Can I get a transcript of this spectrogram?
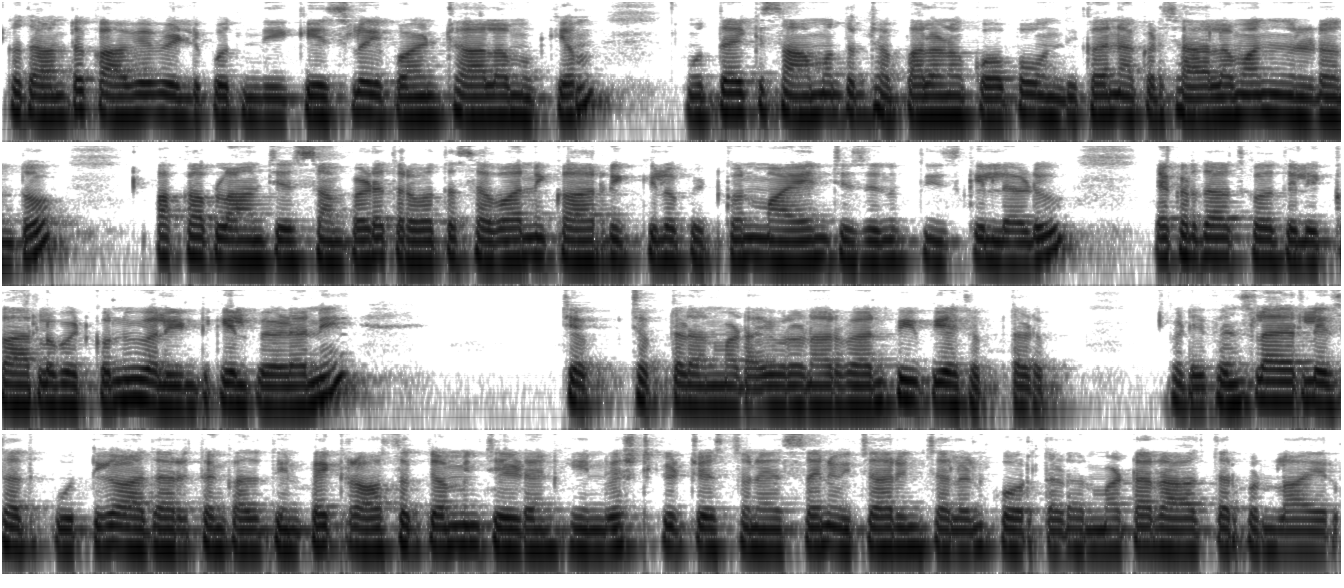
ఇక దాంతో కావ్య వెళ్ళిపోతుంది. ఈ కేసులో ఈ పాయింట్ చాలా ముఖ్యం. ముద్దాయికి సామంతం చంపాలన్న కోపం ఉంది. కానీ అక్కడ చాలామంది ఉండడంతో పక్కా ప్లాన్ చేసి చంపాడు. తర్వాత శవాన్ని కార్ డిక్కీలో పెట్టుకొని మాయం చేసేందుకు తీసుకెళ్ళాడు. ఎక్కడ దాచుకోవాలో తెలియదు కార్లో పెట్టుకొని వాళ్ళ ఇంటికి వెళ్ళిపోయాడని చెప్ చెప్తాడనమాట ఎవరున్నారు అని పీపీఐ చెప్తాడు. ఇక డిఫెన్స్ లాయర్ లేసి అది పూర్తిగా ఆధారితం కాదు. దీనిపై క్రాస్ ఎగ్జామిన్ చేయడానికి ఇన్వెస్టిగేట్ చేస్తున్న ఎస్ఐని విచారించాలని కోరుతాడనమాట రాజ్ తరపున లాయర్.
